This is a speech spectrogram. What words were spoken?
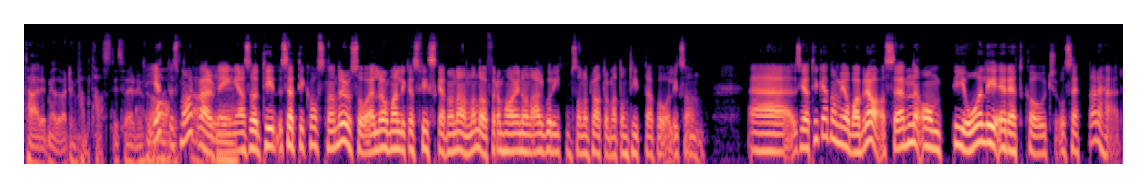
Taremi hade varit en fantastisk värvning Jättesmart Ja, värvning, alltså till, sett till kostnader och så, eller om man lyckas fiska någon annan då, för de har ju någon algoritm som de pratar om att de tittar på liksom. Eh, så jag tycker att de jobbar bra. Sen om Pioli är rätt coach att sätta det här,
